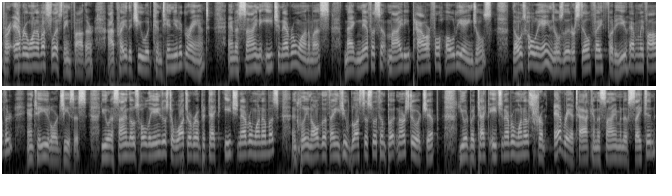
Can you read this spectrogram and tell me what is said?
for every one of us listening, Father, I pray that you would continue to grant and assign to each and every one of us magnificent, mighty, powerful, holy angels, those holy angels that are still faithful to you, Heavenly Father, and to you, Lord Jesus. You would assign those holy angels to watch over and protect each and every one of us, including all the things you've blessed us with and put in our stewardship. You would protect each and every one of us from every attack and assignment of Satan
